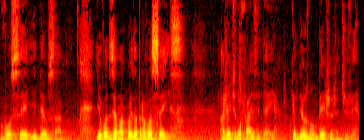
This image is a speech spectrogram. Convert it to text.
você e Deus sabem. E eu vou dizer uma coisa para vocês: a gente não faz ideia, que Deus não deixa a gente ver.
